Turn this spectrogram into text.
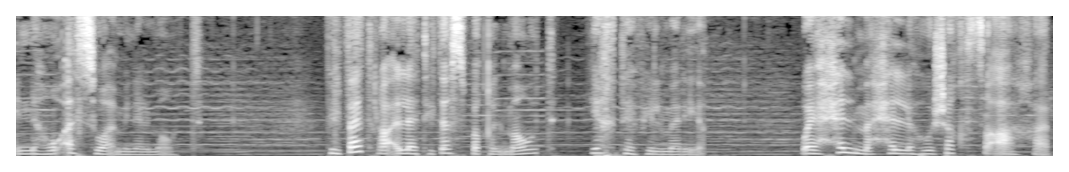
إنه أسوأ من الموت. في الفترة التي تسبق الموت يختفي المريض ويحل محله شخص آخر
